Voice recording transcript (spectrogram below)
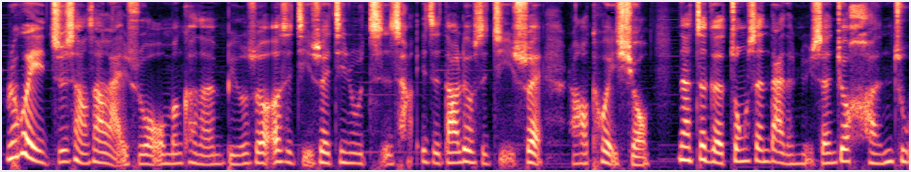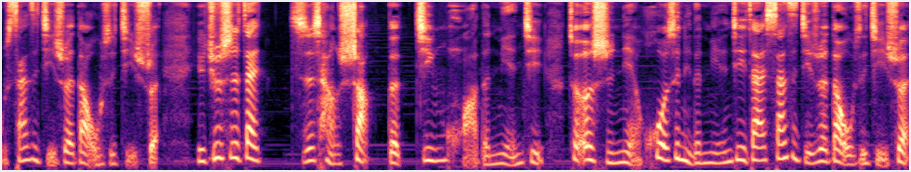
如果以职场上来说，我们可能比如说二十几岁进入职场，一直到六十几岁，然后退休，那这个中生代的女生就很主三十几岁到五十几岁，也就是在。职场上的精华的年纪，这二十年，或者是你的年纪在三十几岁到五十几岁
